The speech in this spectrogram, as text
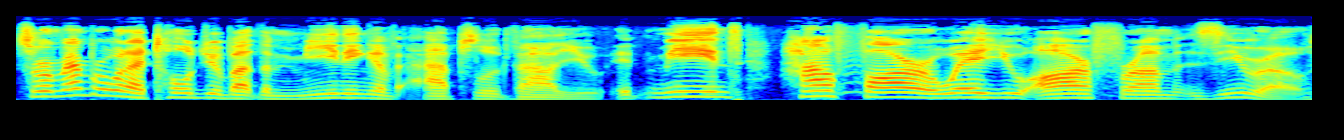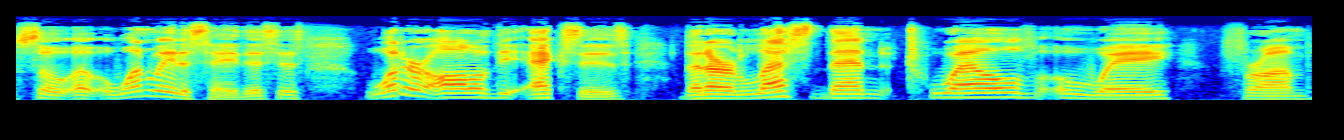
So remember what I told you about the meaning of absolute value. It means how far away you are from 0. So uh, one way to say this is, what are all of the x's that are less than 12 away from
